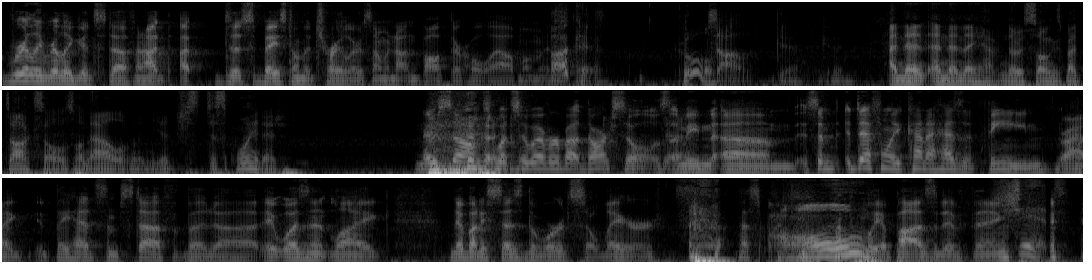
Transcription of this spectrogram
really, really good stuff. And I, I just based on the trailers, I went out and bought their whole album. And Okay. Cool. solid. Yeah, good. And then and then they have no songs about Dark Souls on the album, and you're just disappointed. No songs whatsoever about Dark Souls. I mean, um, some, it definitely kind of has a theme. Right. Like they had some stuff, but uh, it wasn't like nobody says the word Solaire. So that's probably a positive thing. Shit.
